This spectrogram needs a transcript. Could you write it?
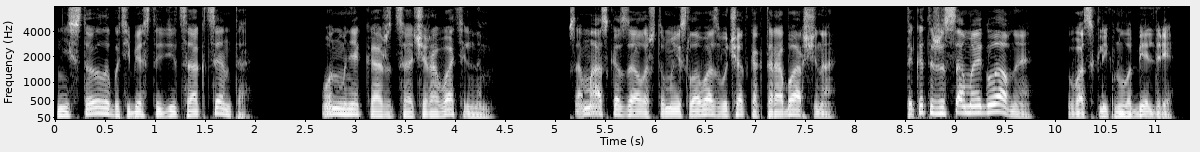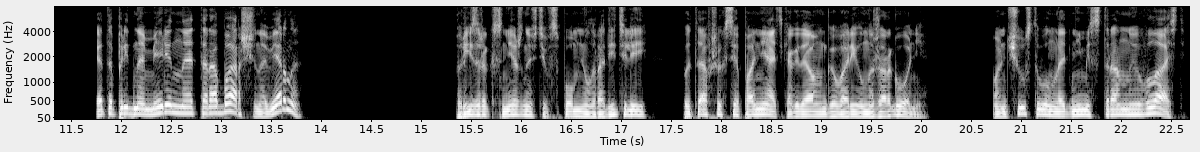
Не стоило бы тебе стыдиться акцента. Он мне кажется очаровательным. Сама сказала, что мои слова звучат как тарабарщина. Так это же самое главное, воскликнула Бельдри. Это преднамеренная тарабарщина, верно? Призрак с нежностью вспомнил родителей, пытавшихся понять, когда он говорил на жаргоне. Он чувствовал над ними странную власть,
